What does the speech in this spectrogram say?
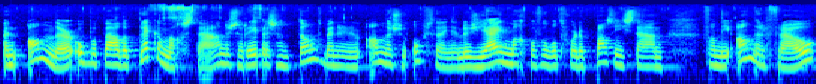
een ander op bepaalde plekken mag staan. Dus representant bent in een ander zijn opstellingen. Dus jij mag bijvoorbeeld voor de passie staan van die andere vrouw.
